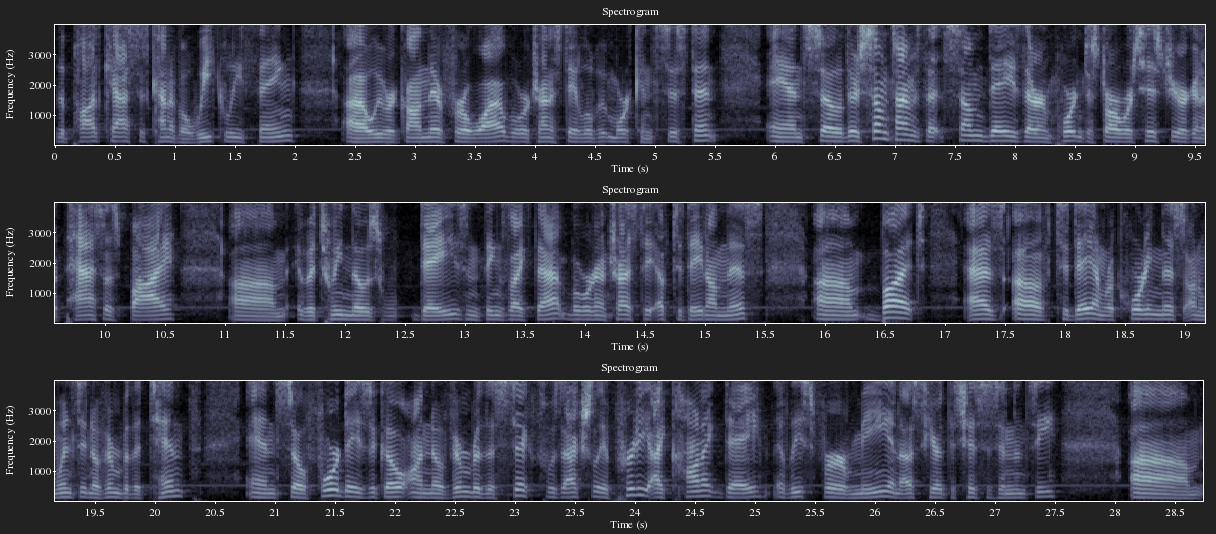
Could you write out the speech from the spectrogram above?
The podcast is kind of a weekly thing. Uh, we were gone there for a while, but we're trying to stay a little bit more consistent. And so there's sometimes that some days that are important to Star Wars history are going to pass us by um, between those days and things like that. But we're going to try to stay up to date on this. Um, but as of today, I'm recording this on Wednesday, November the 10th. And so, four days ago, on November the 6th, was actually a pretty iconic day, at least for me and us here at the Chiss Ascendancy. Um,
